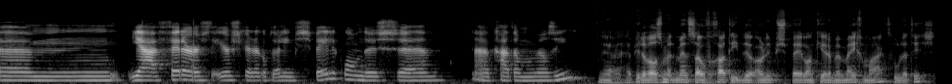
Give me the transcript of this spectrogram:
Um, ja, verder is het de eerste keer dat ik op de Olympische Spelen kom. Dus uh, nou, ik ga het allemaal wel zien. Ja, heb je er wel eens met mensen over gehad die de Olympische Spelen een keer hebben meegemaakt? Hoe dat is?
